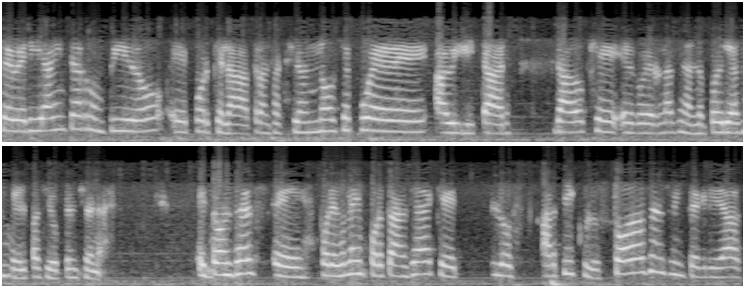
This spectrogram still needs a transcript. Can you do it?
se vería interrumpido eh, porque la transacción no se puede habilitar dado que el gobierno nacional no podría asumir el pasivo pensional. Entonces, eh, por eso la importancia de que los artículos, todos en su integridad,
